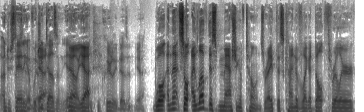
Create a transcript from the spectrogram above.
understanding of, which Yeah. he doesn't. Yeah. no, yeah. He clearly doesn't. Yeah. Well, and that so I love this mashing of tones, right? This kind of like adult thriller,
